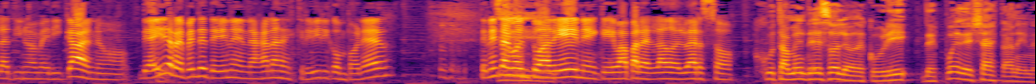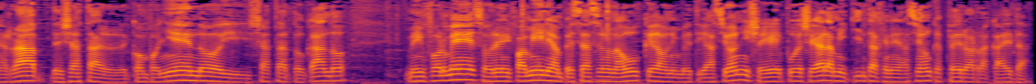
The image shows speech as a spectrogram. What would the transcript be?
latinoamericano. De ahí de repente te vienen las ganas de escribir y componer. ¿Tenés algo en tu ADN que va para el lado del verso? Justamente eso lo descubrí después de ya estar en el rap, de ya estar componiendo y ya estar tocando. Me informé sobre mi familia, empecé a hacer una búsqueda, una investigación y pude llegar a mi quinta generación, que es Pedro Arrascaeta,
